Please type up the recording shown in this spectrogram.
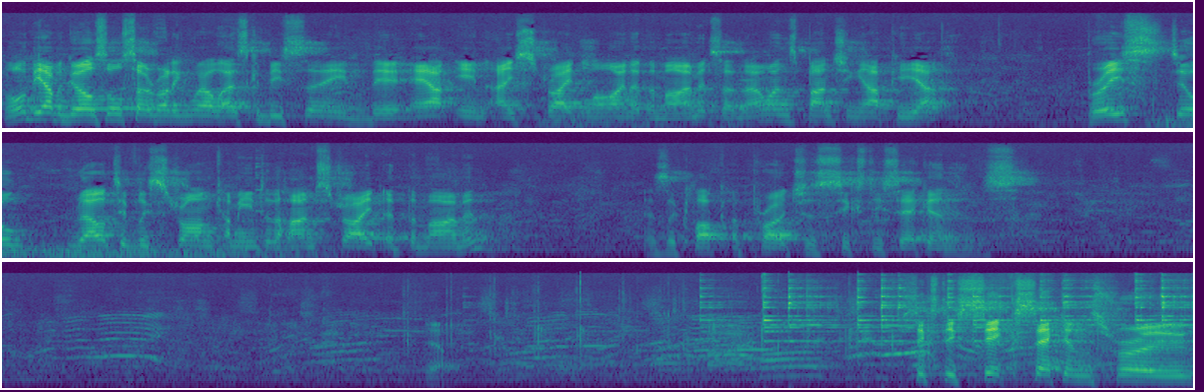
All the other girls also running well as can be seen. They're out in a straight line at the moment, so no one's bunching up here. Breeze still relatively strong coming into the home straight at the moment as the clock approaches 60 seconds. Yep. 66 seconds through.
